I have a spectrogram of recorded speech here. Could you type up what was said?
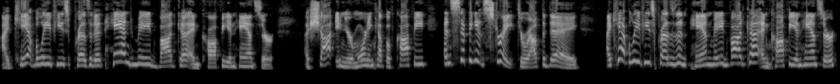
I can't believe he's president. Handmade vodka and coffee enhancer. A shot in your morning cup of coffee and sipping it straight throughout the day. I can't believe he's president. Handmade vodka and coffee enhancer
